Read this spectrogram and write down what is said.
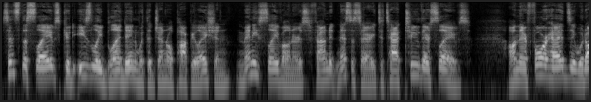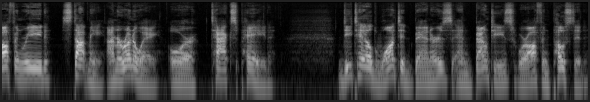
Since the slaves could easily blend in with the general population, many slave owners found it necessary to tattoo their slaves. On their foreheads, it would often read, Stop me, I'm a runaway, or Tax paid. Detailed wanted banners and bounties were often posted.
